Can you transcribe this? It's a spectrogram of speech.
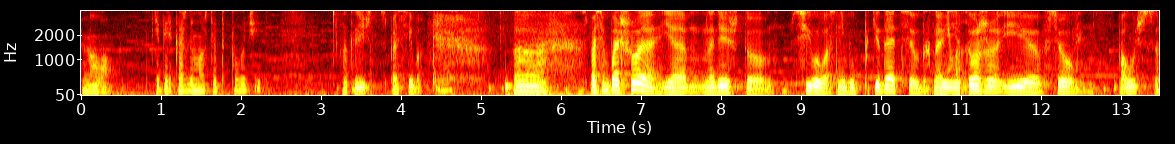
Но теперь каждый может это получить. Отлично, спасибо. Да. Спасибо большое. Я надеюсь, что силы вас не будут покидать, вдохновение тоже, и все получится.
